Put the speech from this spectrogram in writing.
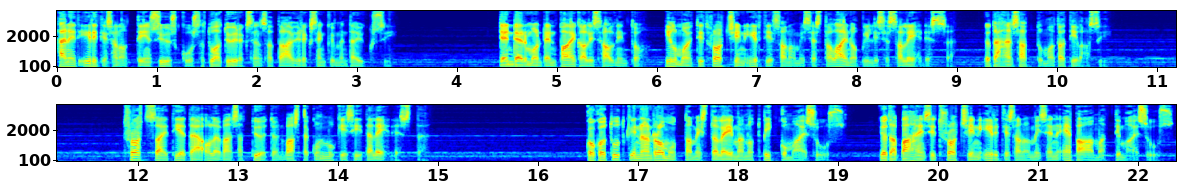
hänet irtisanottiin syyskuussa 1991. Dendermonden paikallishallinto ilmoitti Trotchin irtisanomisesta lainopillisessa lehdessä, jota hän sattumalta tilasi. Trotz sai tietää olevansa työtön vasta kun luki siitä lehdestä. Koko tutkinnan romuttamista leimannut pikkumaisuus, jota pahensi Trotsin irtisanomisen epäammattimaisuus,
